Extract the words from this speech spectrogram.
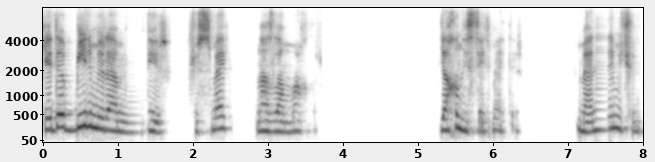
Gedə bilmirəm, dir. Küsmək nazlanmaqdır. Yaxın hiss etməkdir. Mənim üçün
